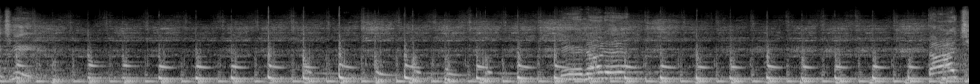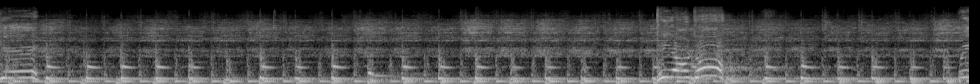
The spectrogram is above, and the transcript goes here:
ဘယ်ခတ်ချေနေတော့တယ်တာချေဒီအောင်တော့ပြီ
